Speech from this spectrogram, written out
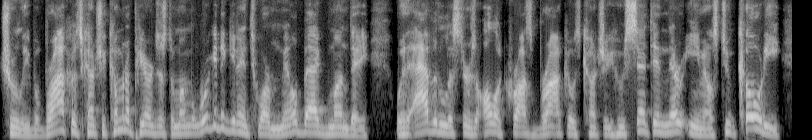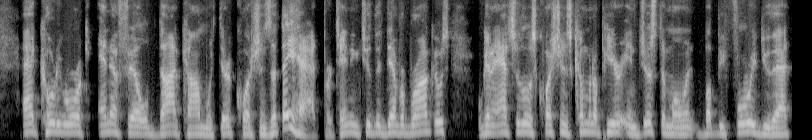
truly. But Broncos country coming up here in just a moment, we're going to get into our mailbag Monday with avid listeners all across Broncos country who sent in their emails to Cody at CodyRoarkNFL.com with their questions that they had pertaining to the Denver Broncos. We're going to answer those questions coming up here in just a moment. But before we do that,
